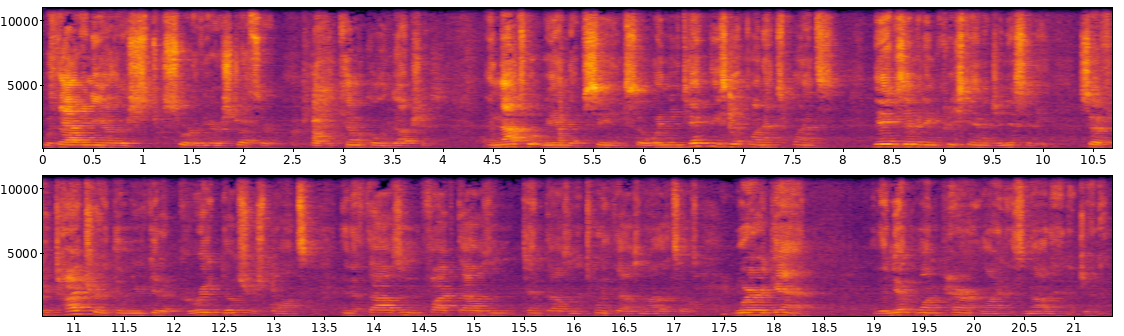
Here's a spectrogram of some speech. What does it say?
without any other st- sort of ER stressor like the chemical induction. And that's what we end up seeing. So when you take these NIT1 explants, they exhibit increased antigenicity. So if you titrate them, you get a great dose response in 1,000, 5,000, 10,000, and 20,000 islet cells, where again, the NIT1 parent line is not antigenic.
